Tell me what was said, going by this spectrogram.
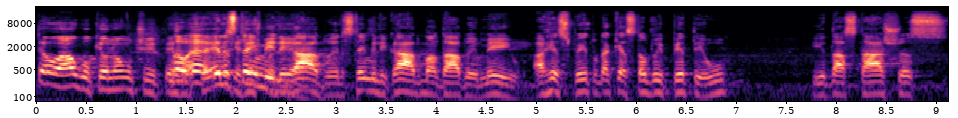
Tem algo que eu não te perguntei? Não, é, eles têm me poderia- ligado, eles têm me ligado, mandado e-mail a respeito da questão do IPTU e das taxas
